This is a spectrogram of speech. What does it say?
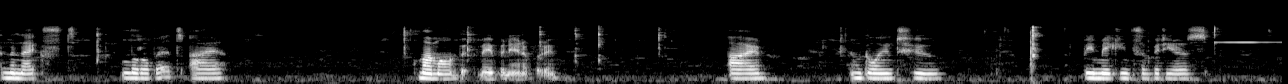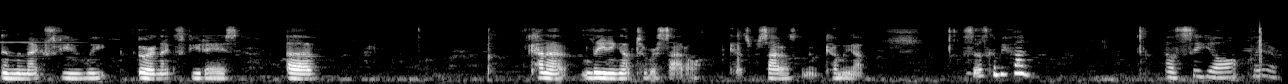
in the next little bit. I my mom made banana pudding. I am going to be making some videos in the next few weeks or next few days of kind of leading up to recital because recital is going to be coming up. So it's going to be fun. I'll see y'all later.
